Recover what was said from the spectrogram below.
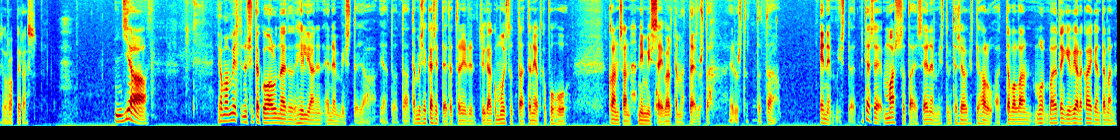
seuraa perässä. Jaa. Joo, mä oon miettinyt sitä, kun on ollut näitä hiljainen enemmistö ja, ja tota, tämmöisiä käsitteitä, että niitä ikään kuin muistuttaa, että ne, jotka puhuu kansan nimissä, ei välttämättä edusta, edusta tota, enemmistöä. Mitä se massa tai se enemmistö, mitä se oikeasti haluaa? Että tavallaan mä jotenkin vielä kaiken tämän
